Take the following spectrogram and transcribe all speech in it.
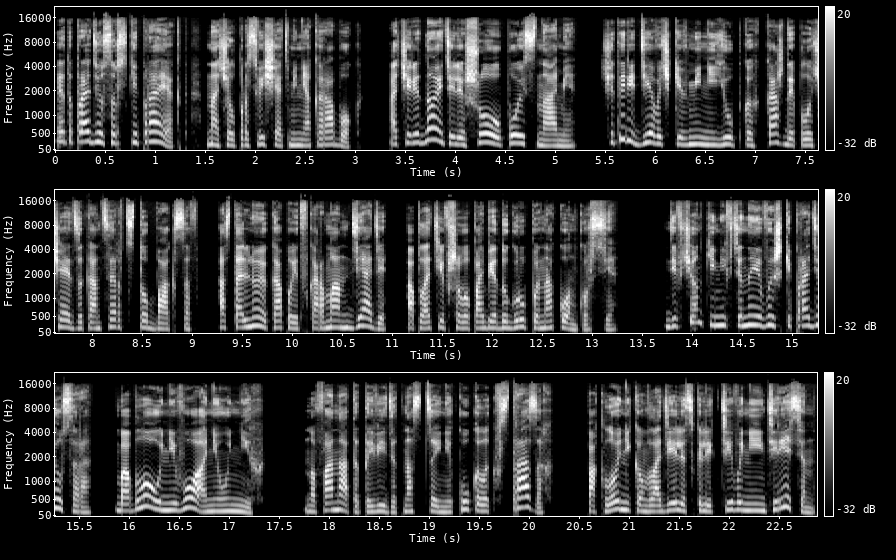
«Это продюсерский проект», — начал просвещать меня Коробок. «Очередное телешоу «Пой с нами». Четыре девочки в мини-юбках, каждая получает за концерт 100 баксов, остальное капает в карман дяди, оплатившего победу группы на конкурсе. Девчонки — нефтяные вышки продюсера, бабло у него, а не у них. Но фанаты-то видят на сцене куколок в стразах, поклонникам владелец коллектива не интересен,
